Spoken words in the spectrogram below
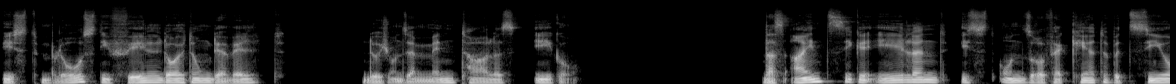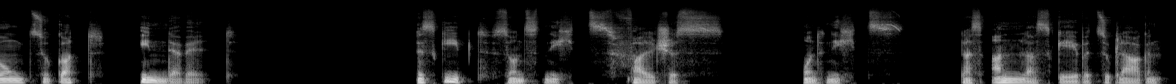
ist bloß die Fehldeutung der Welt durch unser mentales Ego. Das einzige Elend ist unsere verkehrte Beziehung zu Gott in der Welt. Es gibt sonst nichts Falsches und nichts, das Anlass gebe zu klagen.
